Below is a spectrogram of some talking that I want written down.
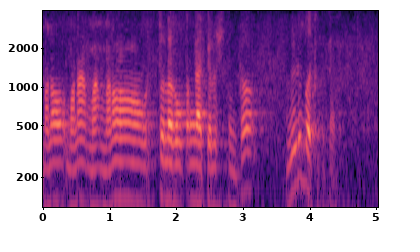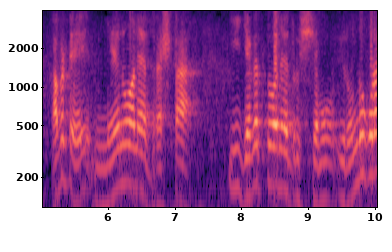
మనో మన మనోవృత్తుల రూపంగా తెలుసుకుంటూ వీడు బతుకుతాడు. కాబట్టి నేను అనే ద్రష్ట ఈ జగత్తు అనే దృశ్యము ఈ రెండు కూడా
